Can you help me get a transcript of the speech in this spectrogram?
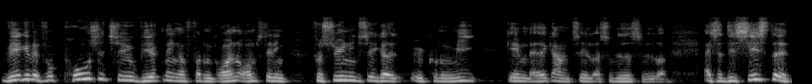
hvilket vil få positive virkninger for den grønne omstilling, forsyningssikkerhed, økonomi gennem adgang til osv. osv. Altså det sidste,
